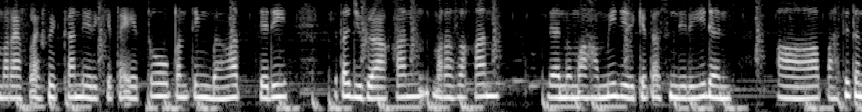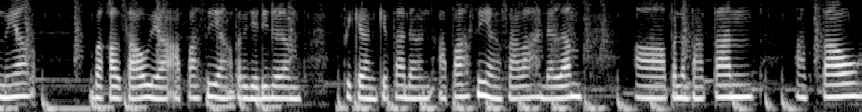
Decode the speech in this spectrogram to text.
merefleksikan diri kita itu penting banget. Jadi kita juga akan merasakan dan memahami diri kita sendiri dan uh, pasti tentunya bakal tahu ya apa sih yang terjadi dalam pikiran kita dan apa sih yang salah dalam uh, penempatan atau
